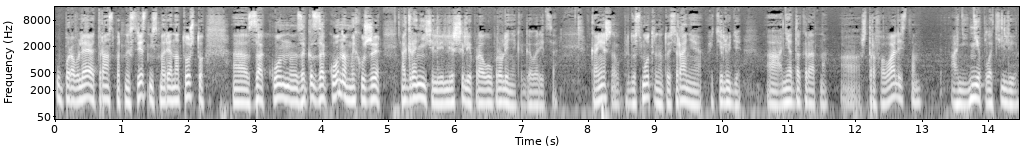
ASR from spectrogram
управляют транспортным средством, несмотря на то, что закон законом их уже ограничили, лишили права управления, как говорится. Конечно, предусмотрено, то есть ранее эти люди а, неоднократно а, штрафовались там, они не платили,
